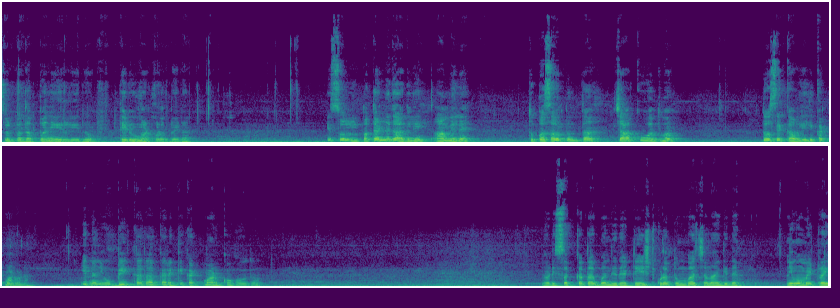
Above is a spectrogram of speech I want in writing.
ಸ್ವಲ್ಪ ದಪ್ಪನೇ ಇರಲಿ ಇದು. ತೆಳುವು ಮಾಡ್ಕೊಳ್ಳೋದು ಬೇಡ. ಇದು ಸ್ವಲ್ಪ ತಣ್ಣಗಾಗಲಿ, ಆಮೇಲೆ ತುಪ್ಪ ಸವರ್ದಂಥ ಚಾಕು ಅಥವಾ ದೋಸೆ ಕಾವಲಿಯಲ್ಲಿ ಕಟ್ ಮಾಡೋಣ. ಇದನ್ನ ನೀವು ಬೇಕಾದ ಆಕಾರಕ್ಕೆ ಕಟ್ ಮಾಡ್ಕೋಬೋದು. ನೋಡಿ, ಸಖತ್ತಾಗಿ ಬಂದಿದೆ. ಟೇಸ್ಟ್ ಕೂಡ ತುಂಬ ಚೆನ್ನಾಗಿದೆ. ನೀವೊಮ್ಮೆ ಟ್ರೈ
